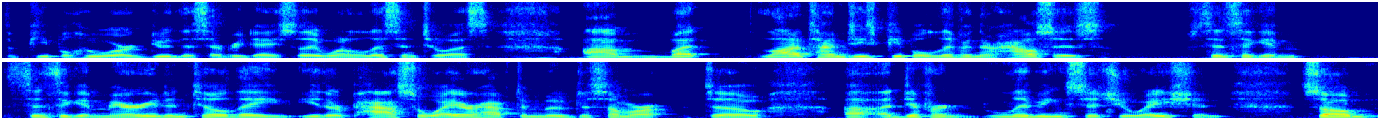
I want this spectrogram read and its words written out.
the people who are do this every day so they want to listen to us um, but a lot of times these people live in their houses since they get since they get married until they either pass away or have to move to somewhere to a, a different living situation. So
